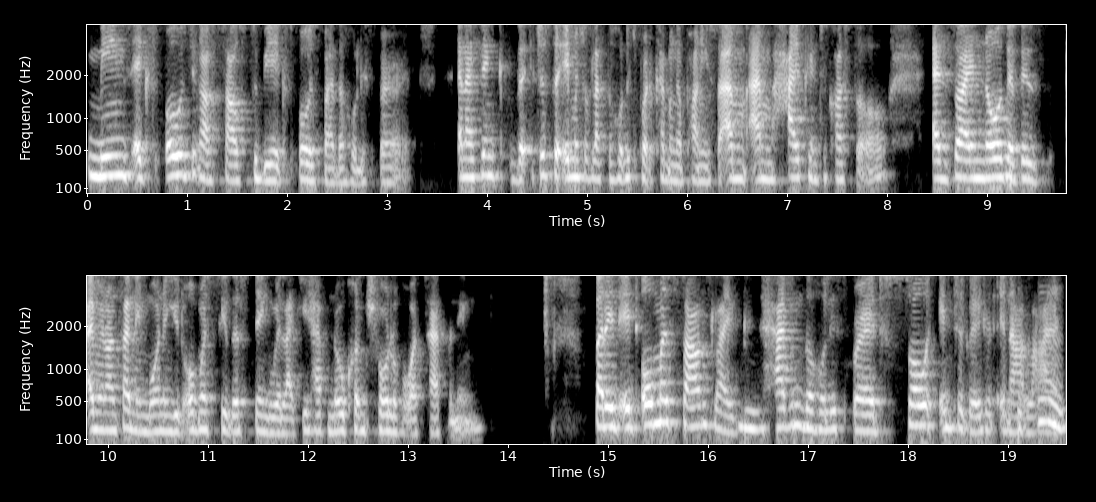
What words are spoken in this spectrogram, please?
means exposing ourselves to be exposed by the Holy Spirit. And I think that just the image of like the Holy Spirit coming upon you. So I'm I'm high Pentecostal. And so I know that there's I mean on Sunday morning you'd almost see this thing where like you have no control over what's happening but it, it almost sounds like mm. having the holy spirit so integrated in our life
